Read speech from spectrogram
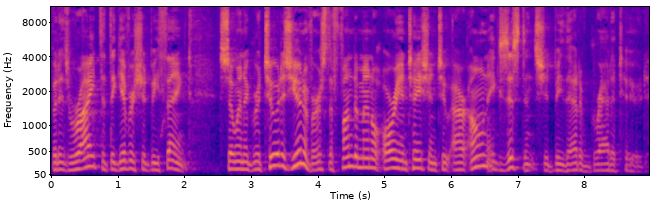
but it's right that the giver should be thanked. So, in a gratuitous universe, the fundamental orientation to our own existence should be that of gratitude.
